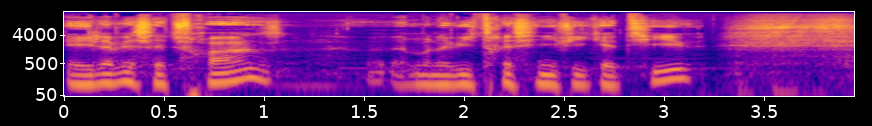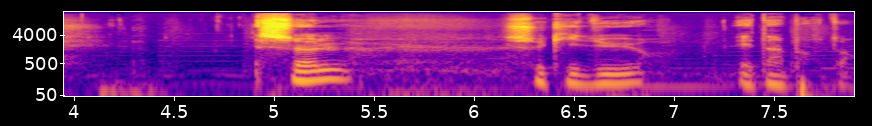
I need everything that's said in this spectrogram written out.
Et il avait cette phrase, à mon avis très significative, Seul ce qui dure est important.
